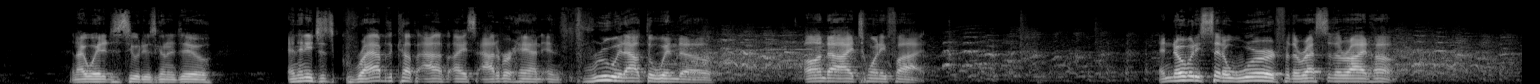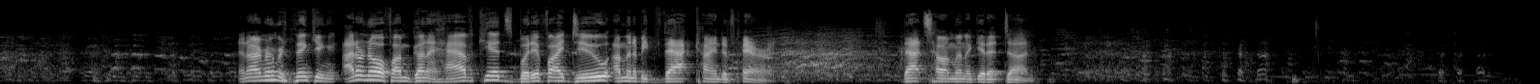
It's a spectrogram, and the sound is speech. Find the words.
and I waited to see what he was going to do. And then he just grabbed the cup of ice out of her hand and threw it out the window onto I 25. And nobody said a word for the rest of the ride home. And I remember thinking, I don't know if I'm gonna have kids, but if I do, I'm gonna be that kind of parent. That's how I'm gonna get it done.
